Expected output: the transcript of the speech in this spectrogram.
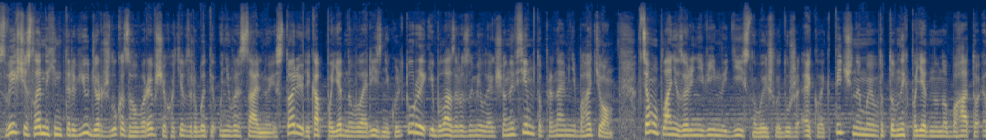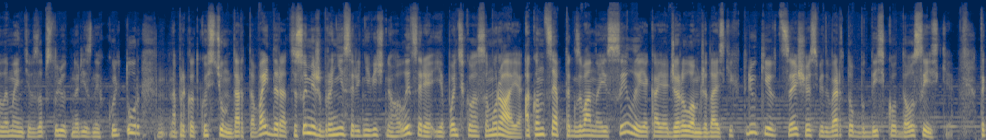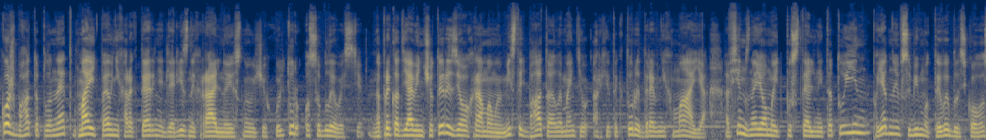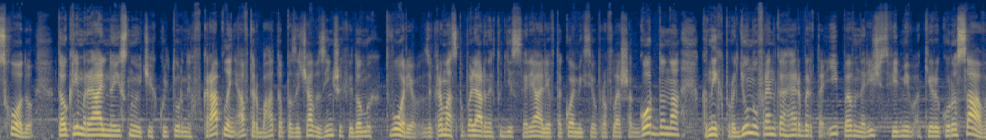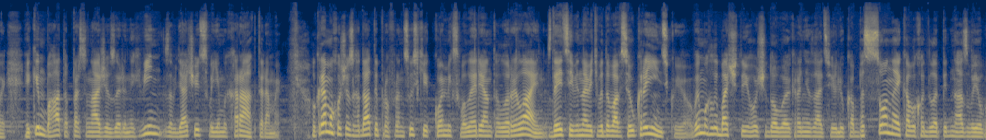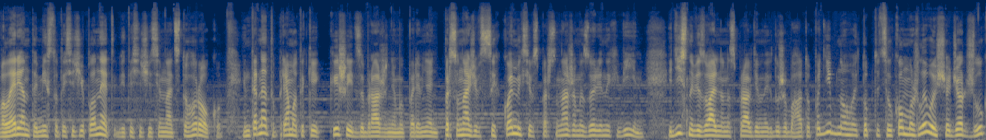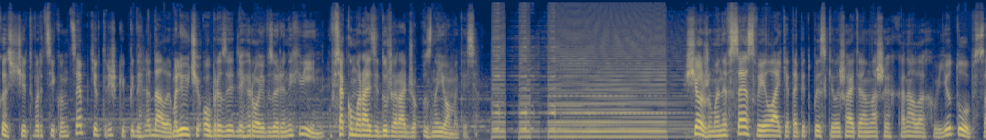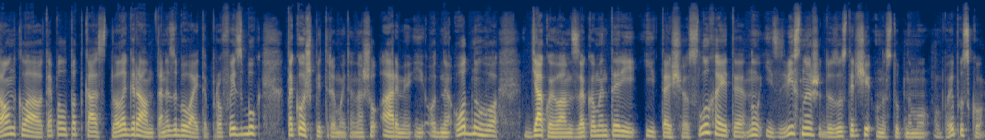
В своїх численних інтерв'ю Джордж Лукас говорив, що хотів зробити універсальну історію, яка б поєднувала різні культури і була зрозуміла, якщо не всім, то принаймні багатьом. В цьому плані зоряні війни дійсно вийшли дуже еклектичними, тобто в них поєднано багато елементів з абсолютно різних культур. Наприклад, костюм Дарта Вейдера це суміш броні середньовічного лицаря і японського самурая. А концепт так званої сили, яка є джерелом джедайських трюків, це щось відверто буддийсько-даосийське. Також багато планет мають певні характерні для різних реально існуючих культур особливості. Наприклад, Явін 4 з його храмами містить багато елементів архітектури древніх майя, а всім знайомий пустельний Татуїн поєднує в собі мотиви близького сходу. Та окрім реально існуючих культурних вкраплень, автор багато позичав з інших відомих творів, зокрема з популярних тоді серіалів та коміксів про Флеша Гордона, книг про Дюну Френка Герберта і певна річ з фільмів Акіри Куросави, яким багато персонажів зоряних війн завдячують своїми характерами. Окремо хочу згадати про французький комікс Валеріан та Лорелайн. Здається, він навіть видавався українською. Ви могли бачити його чудову екранізацію Люка Бессона, яка виходила під назвою Валеріан та місто тисячі планет 2017 року. Інтернет прямо таки кишить зображеннями порівнянь персонажів з цих коміксів з персонажами зоряних війн. І дійсно візуально насправді в них дуже багато подібного. Тобто, цілком можливо, що Джордж Лукас чи творці концептів трішки підглядали, малюючи образи для героїв зоряних війн. У всякому разі, дуже раджу ознайомитися. Що ж, у мене все. Свої лайки та підписки лишайте на наших каналах в YouTube, SoundCloud, Apple Podcast, Telegram та не забувайте про Facebook. Також підтримуйте нашу армію і одне одного. Дякую вам за коментарі і те, що слухаєте. Ну і звісно ж, до зустрічі у наступному випуску.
